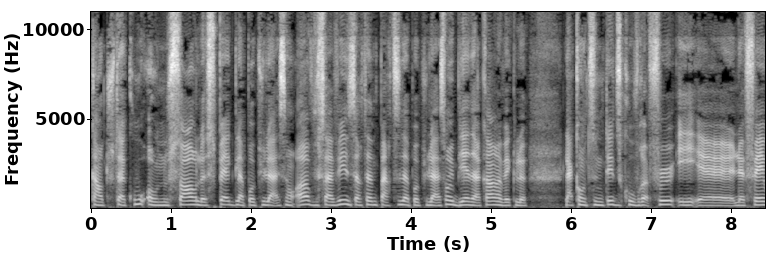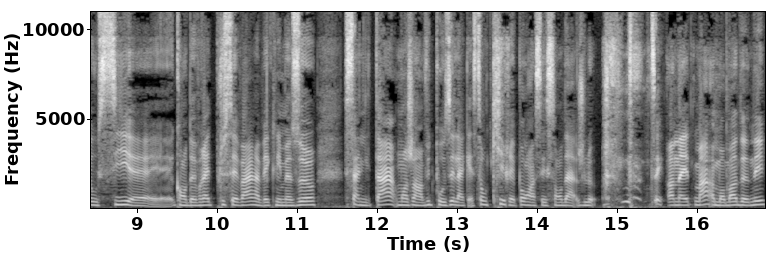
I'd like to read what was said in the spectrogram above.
quand tout à coup on nous sort le spectre de la population. Ah, vous savez, une certaine partie de la population est bien d'accord avec le, la continuité du couvre-feu et euh, le fait aussi euh, qu'on devrait être plus sévère avec les mesures sanitaires. Moi, j'ai envie de poser la question qui répond à ces sondages-là? honnêtement, à un moment donné,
